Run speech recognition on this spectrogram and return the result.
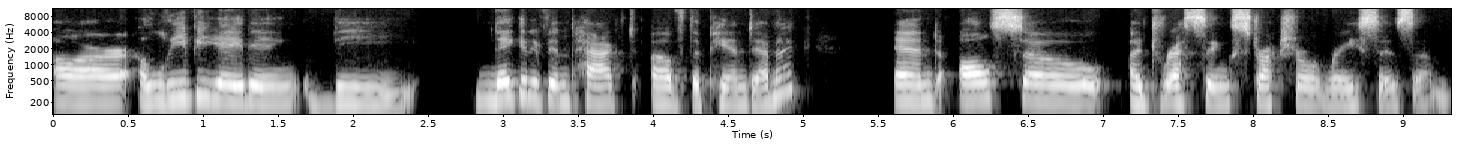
are alleviating the negative impact of the pandemic and also addressing structural racism.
